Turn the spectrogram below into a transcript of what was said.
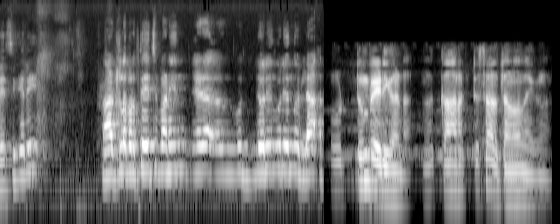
ബേസിക്കലി നാട്ടിൽ പ്രത്യേകിച്ച് പണിയും ജോലിയും കൂലിയൊന്നും ഇല്ല ഒട്ടും പേടിക്കണ്ട. കണ്ട കറക്റ്റ് സ്ഥലത്താണ് വന്നേക്കുന്നത്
